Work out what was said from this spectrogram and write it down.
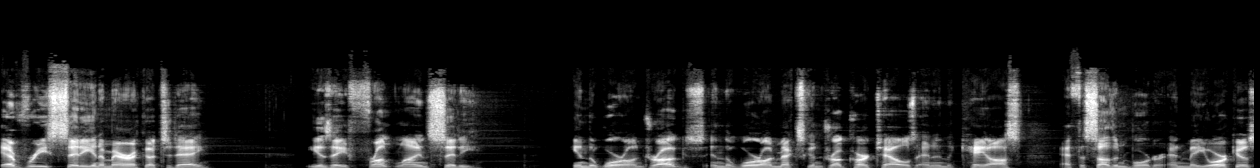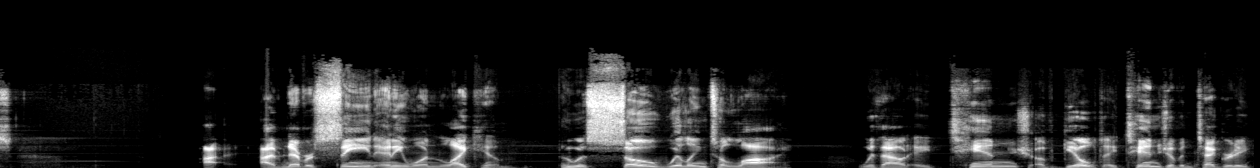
every city in America today is a frontline city in the war on drugs, in the war on Mexican drug cartels, and in the chaos at the southern border. And Mayorkas, I, I've never seen anyone like him who is so willing to lie without a tinge of guilt, a tinge of integrity.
